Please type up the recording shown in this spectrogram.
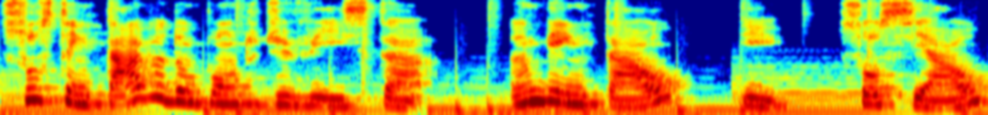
sustentável de um ponto de vista ambiental e social,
